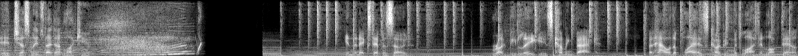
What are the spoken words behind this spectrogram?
it just means they don't like you. In the next episode, rugby league is coming back. But how are the players coping with life in lockdown?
